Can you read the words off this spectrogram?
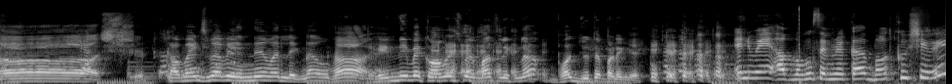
oh shit. Comments में अभी हिंदी में मत लिखना। हाँ हिंदी में कमेंट्स में मत लिखना बहुत जूते पड़ेंगे। एनीवे आप लोगों से मिलकर बहुत खुशी हुई।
